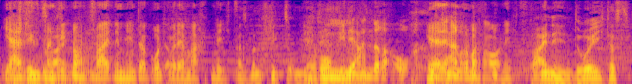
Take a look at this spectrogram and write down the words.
Ja, Da stehen es, man zwei, sieht noch ja. einen zweiten im Hintergrund, aber der macht nichts. Also man fliegt so um die herum. Wie der andere auch. Ja, der andere macht auch nichts. Beine hindurch. Das,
